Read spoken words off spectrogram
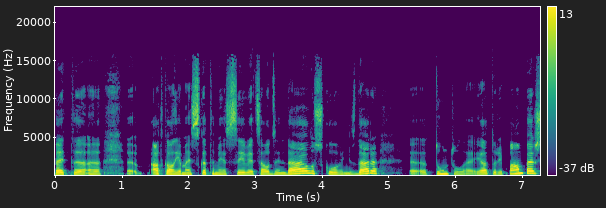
bet uh, atkal, ja mēs skatāmies, sievietes audzina dēlus, ko viņas dara, tuntulē, ja, tur ir pampers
